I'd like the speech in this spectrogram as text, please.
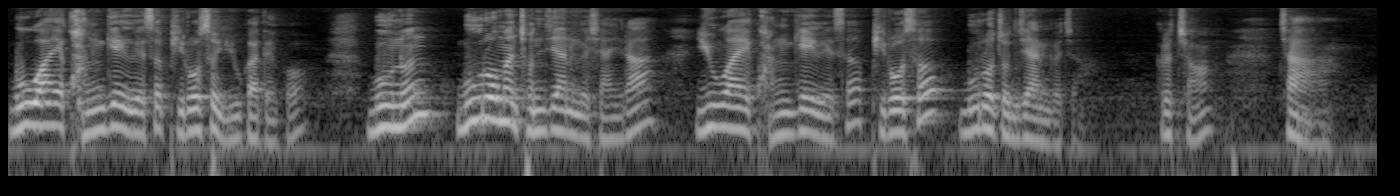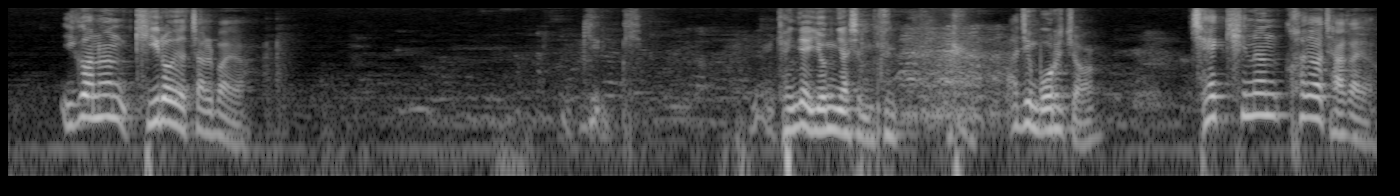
무와의 관계에 의해서 비로소 유가 되고, 무는 무로만 존재하는 것이 아니라 유와의 관계에 의해서 비로소 무로 존재하는 거죠. 그렇죠? 자, 이거는 길어요, 짧아요? 기, 기, 굉장히 영리하신 분. 아직 모르죠? 제 키는 커요, 작아요?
